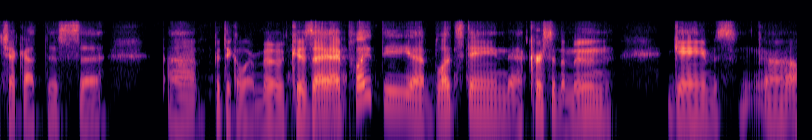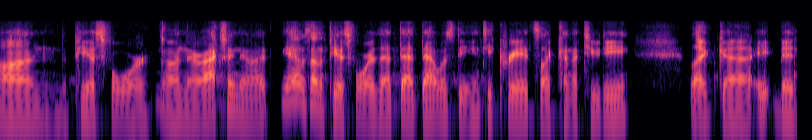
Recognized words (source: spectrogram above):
check out this uh, uh, particular mode because I, I played the uh, Bloodstained uh, Curse of the Moon games uh, on the PS4 on there. Actually, no, yeah, it was on the PS4. That that that was the Inti creates like kind of 2D like uh, 8-bit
